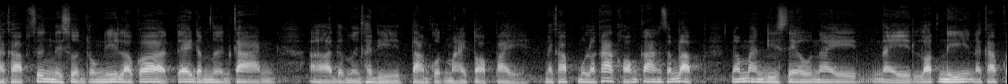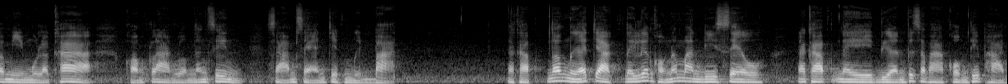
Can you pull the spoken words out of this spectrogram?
นะครับ ซึ่งในส่วนตรงนี้เราก็ได้ดำเนินการดำเนินคดีตามกฎหมายต่อไปนะครับ มูลค่าของกลางสำหรับน้ำมันดีเซลในในล็อตนี้นะครับ ก็มีมูลค่าของกลางรวมทั้งสิ้น 370,000 บาทนะครับนอกเหนือจากในเรื่องของน้ำมันดีเซลนะครับในเดือนพฤษภาคมที่ผ่าน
